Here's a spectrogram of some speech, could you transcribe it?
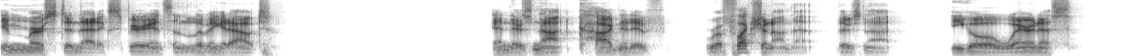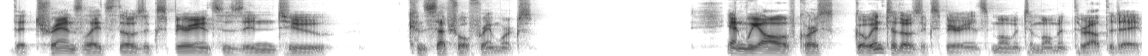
immersed in that experience and living it out. And there's not cognitive reflection on that. There's not ego awareness that translates those experiences into conceptual frameworks. And we all, of course, go into those experiences moment to moment throughout the day,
